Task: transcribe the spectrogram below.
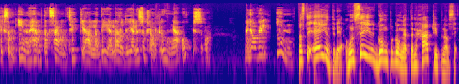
liksom inhämtat samtycke i alla delar och det gäller såklart unga också. Men jag vill inte Fast det är ju inte det. Hon säger ju gång på gång att den här typen av sex,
